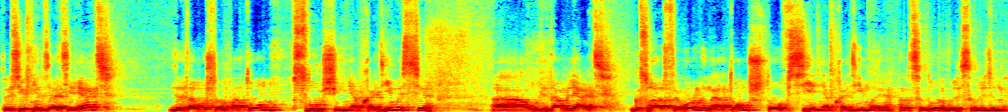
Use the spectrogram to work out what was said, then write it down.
То есть их нельзя терять для того, чтобы потом в случае необходимости а, уведомлять государственные органы о том, что все необходимые процедуры были соблюдены.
